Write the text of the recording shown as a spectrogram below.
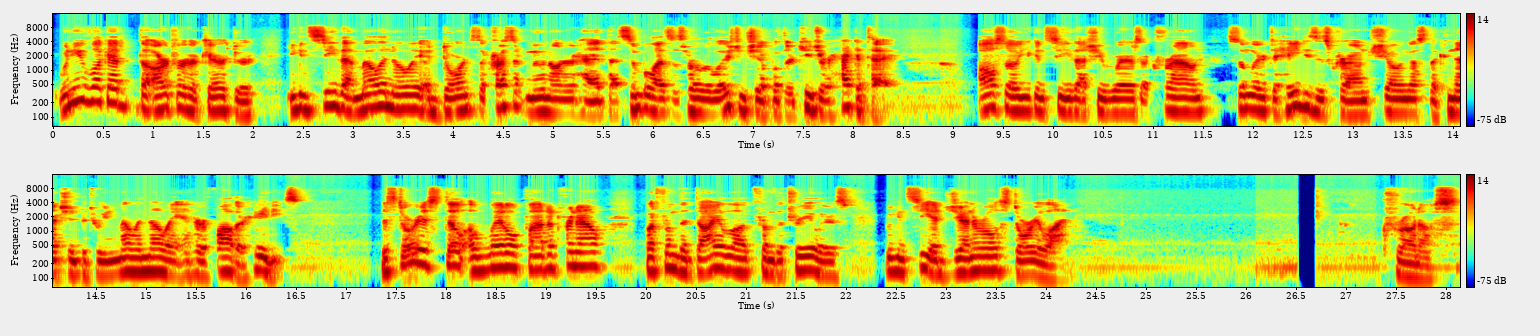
When you look at the art for her character, you can see that Melinoe adorns the crescent moon on her head that symbolizes her relationship with her teacher Hecate. Also, you can see that she wears a crown similar to Hades' crown, showing us the connection between Melinoe and her father, Hades. The story is still a little clouded for now, but from the dialogue from the trailers, we can see a general storyline. Kronos,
